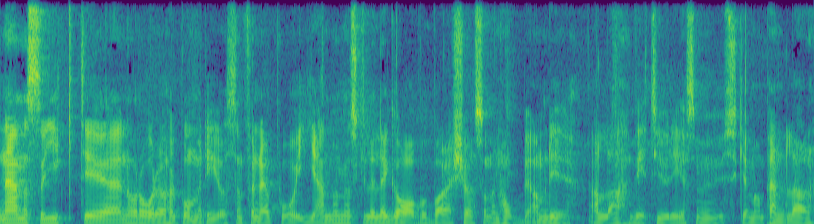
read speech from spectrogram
nej men så gick det några år och höll på med det och sen funderade jag på igen om jag skulle lägga av och bara köra som en hobby. Ja men det är, alla vet ju hur det är som är musiker. Man pendlar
